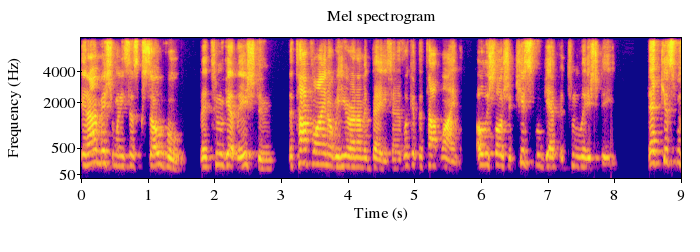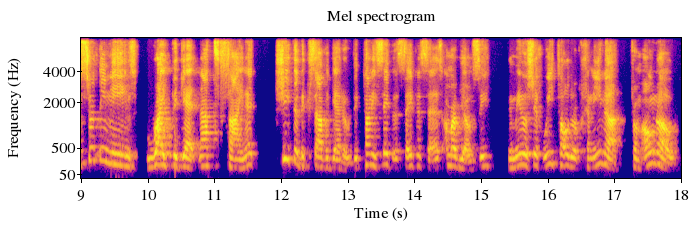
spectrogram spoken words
in our mission when he says Ksovu, get Leishtu, the top line over here on Ahmed Base, and if look at the top line, Olishlosha Kisvu get Leishti. That kisvu certainly means write the get, not sign it. Shita the Ksavagetu. The Tani Sefer, the Sefer says, Amar the Sheikh, we told Rab Chanina from Ono,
